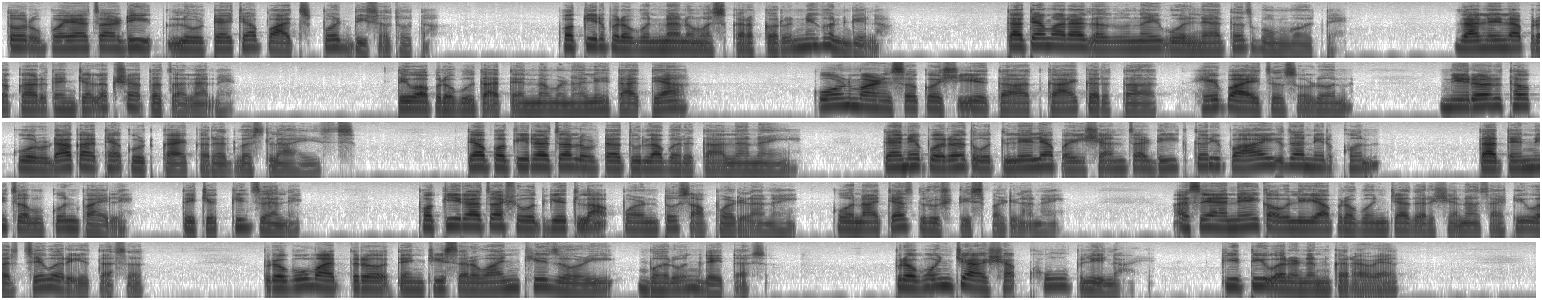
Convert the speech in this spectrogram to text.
तो रुपयाचा ढीक लोट्याच्या पाचपट दिसत होता. फकीर प्रभूंना नमस्कार करून निघून गेला. तात्या महाराज अजूनही बोलण्यातच गुंग होते. झालेला प्रकार त्यांच्या लक्षातच आला नाही. तेव्हा प्रभू तात्यांना म्हणाले तात्या कोण माणसं कशी येतात काय करतात हे पाहायचं सोडून निरर्थक कोरडा काथ्याकूट काय करत बसला आहेस. त्या फकीराचा लोटा तुला भरता आला नाही. त्याने परत ओतलेल्या पैशांचा ढीक तरी पहा एकदा निरखून. तात्यांनी चमकून पाहिले. ते चक्कीच झाले. फकीराचा शोध घेतला पण तो सापडला नाही. कोणाच्याच दृष्टीस पडला नाही. असे अनेक अवलिया प्रभूंच्या दर्शनासाठी वरचेवर येत असत. प्रभू मात्र त्यांची सर्वांची जोळी भरून देत असत. प्रभूंच्या अशा खूप लीला आहे किती वर्णन कराव्यात?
